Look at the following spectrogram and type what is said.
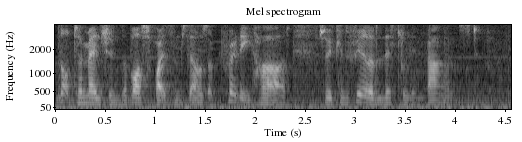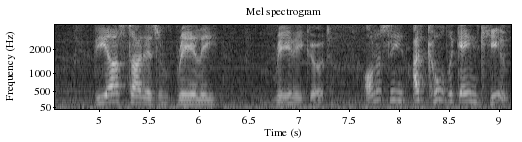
Not to mention, the boss fights themselves are pretty hard, so it can feel a little imbalanced. The art style is really, really good. Honestly, I'd call the game cute.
